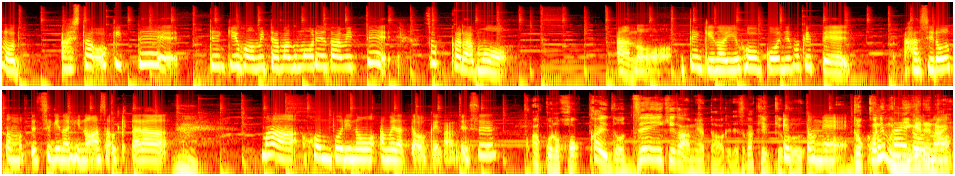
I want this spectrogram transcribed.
の明日起きて天気予報を見て雨雲レーダー見てそこからもうあの天気のいい方向に向けて走ろうと思って次の日の朝起きたらうん。まあ本降りの雨だったわけなんですあ、この北海道全域が雨やったわけですか？結局。えっとねどこにも逃げれない。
